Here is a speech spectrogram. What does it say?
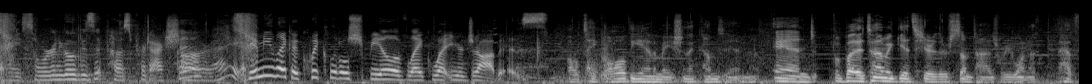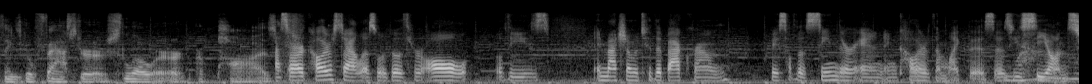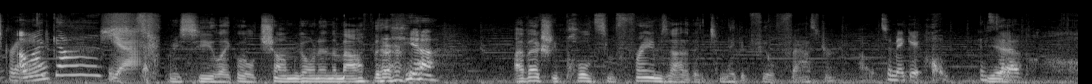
All right, so we're gonna go visit post-production. All right. Give me like a quick little spiel of like what your job is. I'll take all the animation that comes in, and but by the time it gets here, there's sometimes where you want to have things go faster or slower or, or pause. So our color stylist will go through all of these and match them to the background based off the scene they're in and color them like this as you see on screen. Oh my gosh. Yeah. We see like a little chum going in the mouth there. Yeah. I've actually pulled some frames out of it to make it feel faster. To make it instead Yeah. of.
